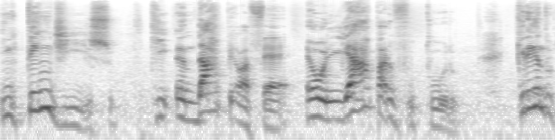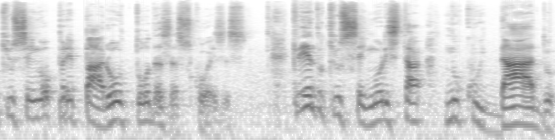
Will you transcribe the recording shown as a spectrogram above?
entende isso, que andar pela fé é olhar para o futuro, crendo que o Senhor preparou todas as coisas, crendo que o Senhor está no cuidado,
